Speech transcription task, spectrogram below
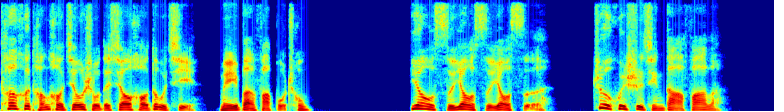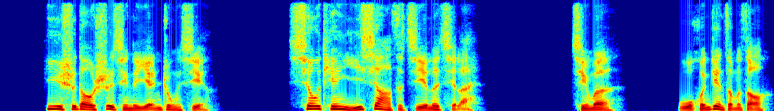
他和唐昊交手的消耗斗气没办法补充，要死要死要死！这会事情大发了。意识到事情的严重性。萧天一下子急了起来，请问武魂殿怎么走？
